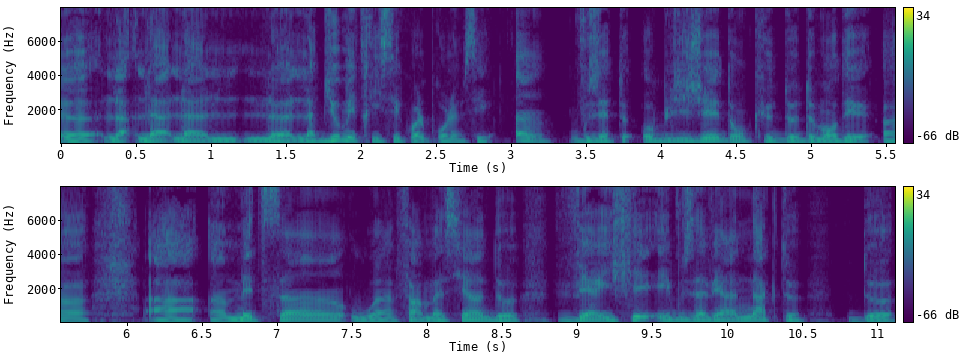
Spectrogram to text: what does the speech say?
Euh, la, biométrie, c'est quoi le problème? C'est un, vous êtes obligé donc de demander à un médecin ou un pharmacien de vérifier et vous avez un acte de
